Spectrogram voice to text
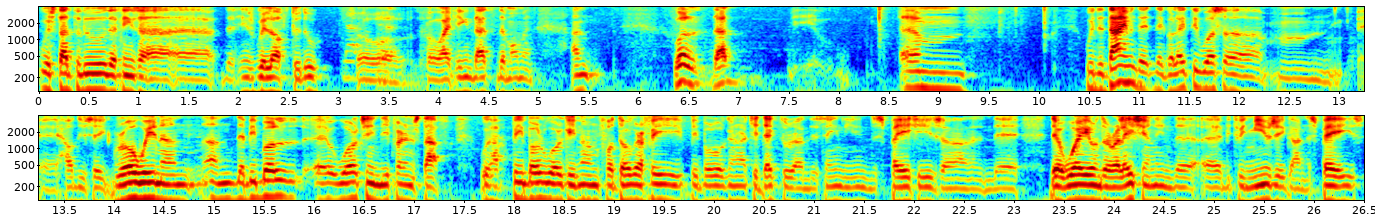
we start to do the things, uh, uh, the things we love to do. Yeah. So, Yeah. so I think that's the moment. And well, that um, with the time the, the collective was uh, mm, uh, how do you say growing and, and the people uh, works in different stuff. We have people working on photography people working on architecture and designing the spaces and the, the way on the relation in the uh, between music and space.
